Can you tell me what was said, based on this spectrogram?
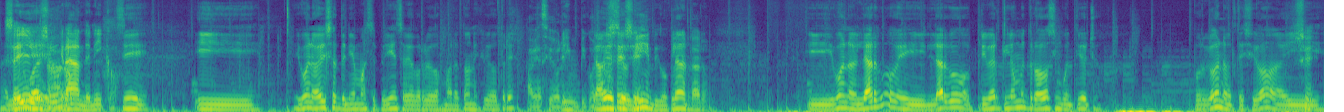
al Sí, uruguayo. grande, Nico. Sí. Y, y bueno, él ya tenía más experiencia, había corrido dos maratones, creo, tres. Había sido olímpico. Había sido olímpico, claro. Claro. Y bueno, largo y largo, primer kilómetro a 2.58. Porque bueno, te llevaba y, Sí.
